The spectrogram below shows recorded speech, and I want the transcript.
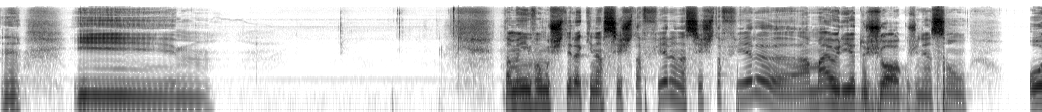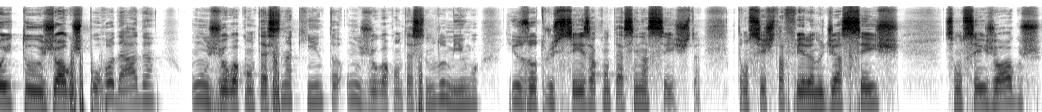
É. E também vamos ter aqui na sexta-feira. Na sexta-feira, a maioria dos jogos né, são oito jogos por rodada. Um jogo acontece na quinta, um jogo acontece no domingo e os outros seis acontecem na sexta. Então, sexta-feira, no dia 6, são seis jogos.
